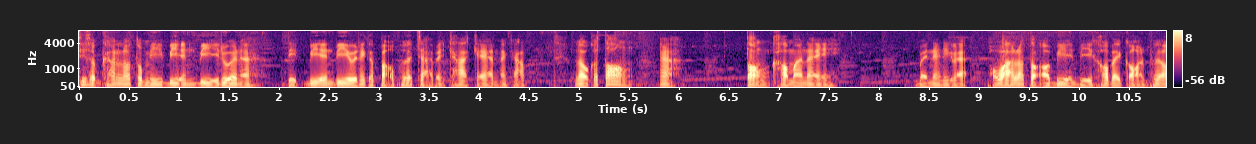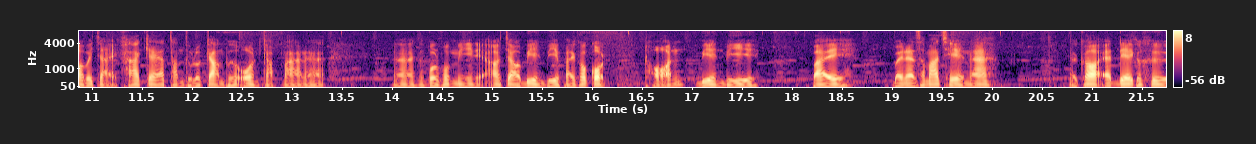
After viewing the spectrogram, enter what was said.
ที่สำคัญเราต้องมี BNB ด้วยนะ ติด BNB ไว้ในกระเป๋าเพื่อจ่ายเป็นค่าแก๊สนะครับ เราก็ต้องอะต้องเข้ามาใน Binance อีกแล้ว เพราะว่าเราต้องเอา BNB เข้าไปก่อนเพื่อเอาไปจ่ายค่าแก๊สทำธุรกรรมเพื่อโอนกลับมานะฮะอ่าสมมติผมมีเนี่ยเอาจะเอา BNB ไปก็กดถอน BNB ไป Binance Smart Chain นะ แล้วก็ address ก็คือ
